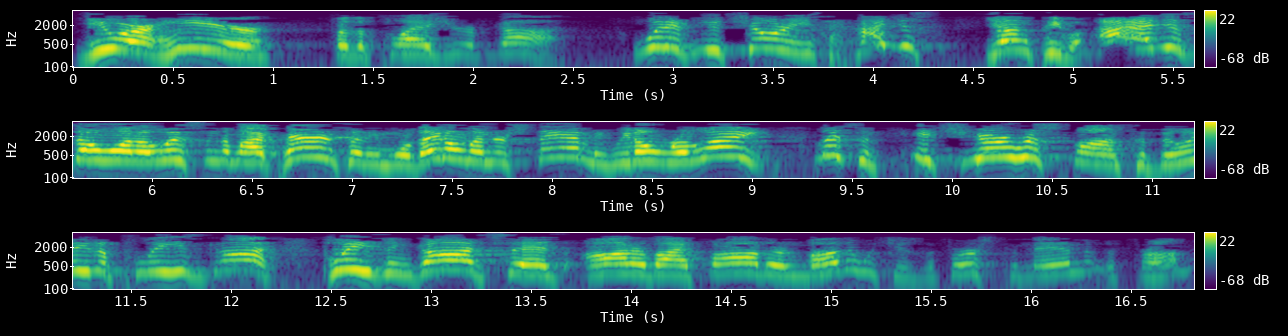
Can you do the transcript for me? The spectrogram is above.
you are here for the pleasure of God. What if you children, you say, I just, young people, I just don't want to listen to my parents anymore. They don't understand me. We don't relate. Listen, it's your responsibility to please God. Pleasing God says, honor thy father and mother, which is the first commandment with promise.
